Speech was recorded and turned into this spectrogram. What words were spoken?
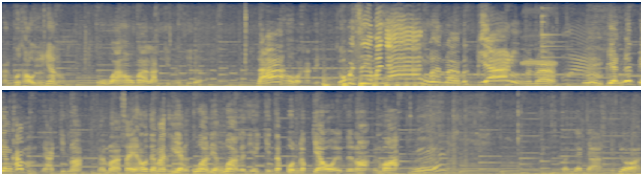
อันผู้เฒ่าอยู่เงี้ยโอ้ว่าเฮามาลักกินจังซี่เด้อ ด่าเขาบักคักดิสูไปซื้อมันยังมันว่ามันเปียงมันว่าอืมเปียงเงินเปียงคำอยากกินเนาะมันบ่ใส่เขาแต่มาเลี้ยงงัวเลี้ยงงัวก็สิกินแตะปนกับแก้วเด้อเนาะมันบ่เอ้ยบรรยากาศสุดยอด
